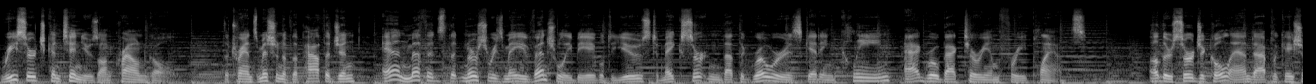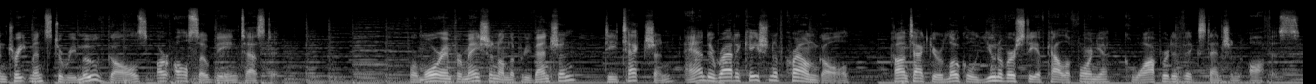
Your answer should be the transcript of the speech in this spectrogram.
Research continues on crown gall, the transmission of the pathogen, and methods that nurseries may eventually be able to use to make certain that the grower is getting clean, agrobacterium-free plants. Other surgical and application treatments to remove galls are also being tested. For more information on the prevention, detection, and eradication of crown gall, contact your local University of California Cooperative Extension Office.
